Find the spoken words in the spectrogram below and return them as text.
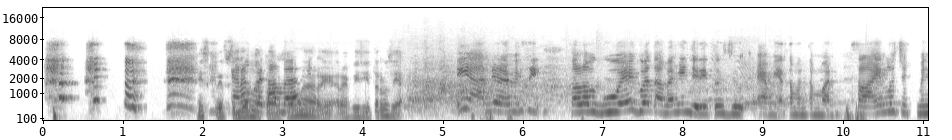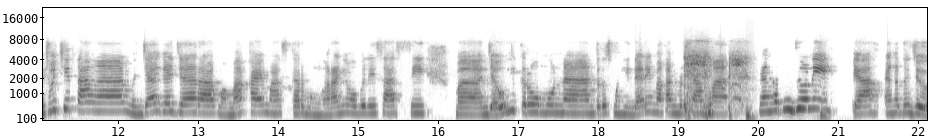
Ini skripsi gue Sekarang nggak gue tambahin. kelar-kelar ya, revisi terus ya. Iya, ini revisi. Kalau gue, gue tambahin jadi 7M ya, teman-teman. Selain lu cu- mencuci tangan, menjaga jarak, memakai masker, mengurangi mobilisasi, menjauhi kerumunan, terus menghindari makan bersama. yang ketujuh nih, ya, yang ketujuh.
